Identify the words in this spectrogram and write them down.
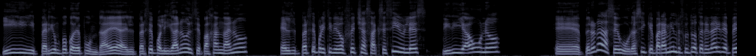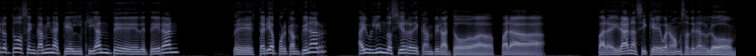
y perdió un poco de punta. Eh. El Persepolis ganó, el Sepahan ganó. El Persepolis tiene dos fechas accesibles, diría uno, eh, pero nada seguro. Así que para mí el resultado está en el aire, pero todo se encamina que el gigante de Teherán eh, estaría por campeonar. Hay un lindo cierre de campeonato ah, para, para Irán, así que bueno, vamos a tenerlo,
